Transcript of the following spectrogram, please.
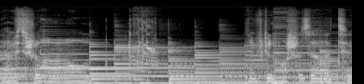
Il arrive toujours un moment où il n'y a plus grand chose à rater.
